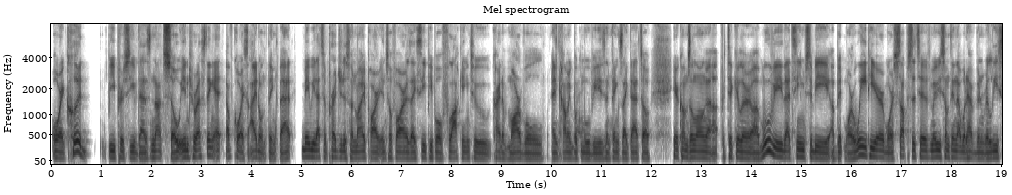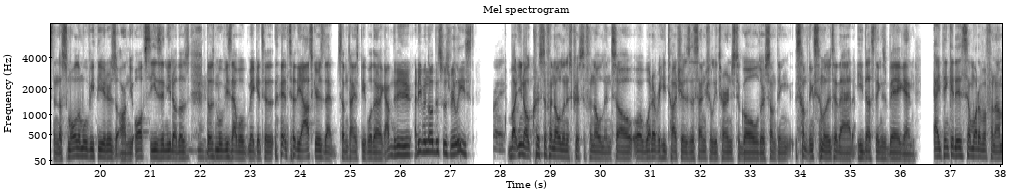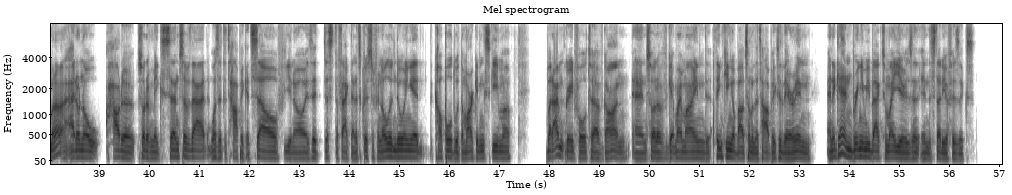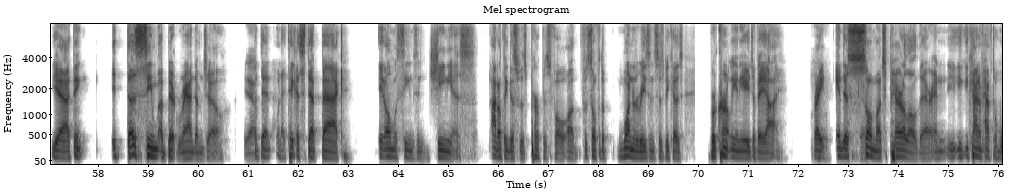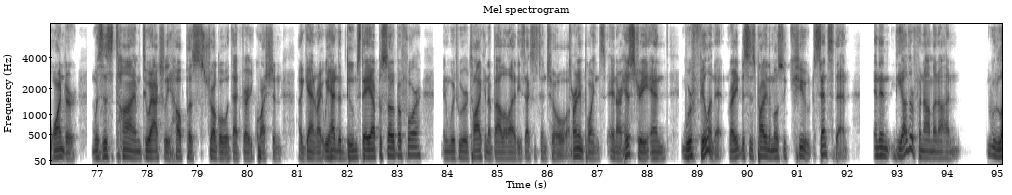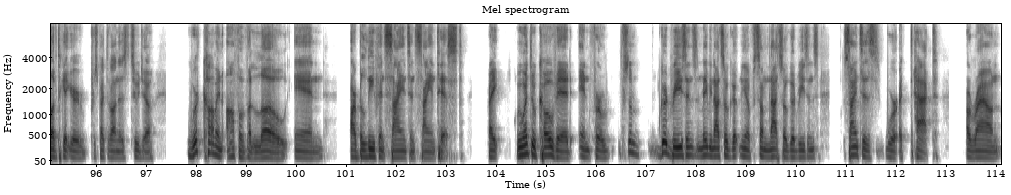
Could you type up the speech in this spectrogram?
or it could be perceived as not so interesting. Eh, Of course, I don't think that. Maybe that's a prejudice on my part, insofar as I see people flocking to kind of Marvel and comic book movies and things like that. So here comes along a particular uh, movie that seems to be a bit more weightier, more substantive, maybe something that would have been released in the smaller movie theaters on the off season. You know, those those movies that will make it to to the Oscars that sometimes people they're like, I didn't even know this was released. Right. But you know, Christopher Nolan is Christopher Nolan, so whatever he touches essentially turns to gold or something something similar to that. He does things big and I think it is somewhat of a phenomenon. I don't know how to sort of make sense of that. Was it the topic itself? You know, is it just the fact that it's Christopher Nolan doing it coupled with the marketing schema? But I'm grateful to have gone and sort of get my mind thinking about some of the topics therein. And again, bringing me back to my years in the study of physics. Yeah, I think it does seem a bit random, Joe. Yeah. But then when I take a step back, it almost seems ingenious. I don't think this was purposeful. Uh, for, so for the one of the reasons is because we're currently in the age of AI, right? Mhm. And there's Yeah. so much parallel there, and you you kind of have to wonder: was this time to actually help us struggle with that very question again? Right? We had the Doomsday episode before, in which we were talking about a lot of these existential turning points in our history, and we're feeling it. Right? This is probably the most acute since then. And then the other phenomenon, would love to get your perspective on this too, Joe. We're coming off of a low in our belief in science and scientists, right? We went through COVID, and for some good reasons, and maybe not so good, you know, some not so good reasons, scientists were attacked around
